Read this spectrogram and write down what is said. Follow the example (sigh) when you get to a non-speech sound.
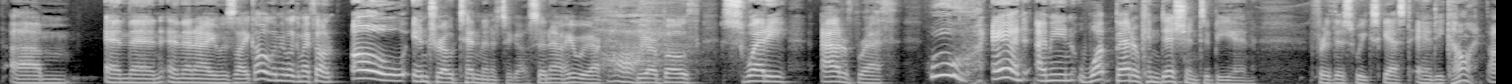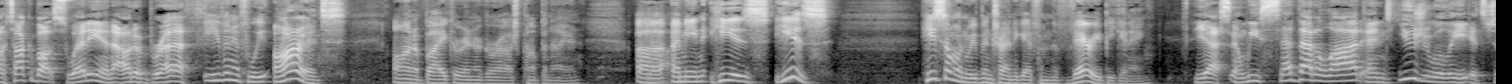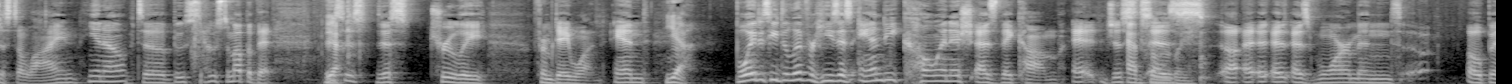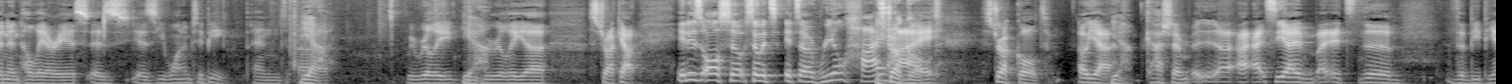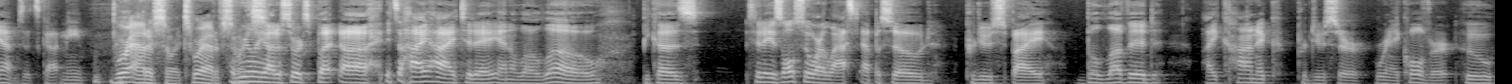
Um, and then and then I was like, oh, let me look at my phone. Oh, intro ten minutes ago. So now here we are. (sighs) we are both sweaty, out of breath. Whew. And I mean, what better condition to be in for this week's guest, Andy Cohen? Uh, talk about sweaty and out of breath. even if we aren't on a bike or in a garage pumping iron. Uh, I mean, he is he is he's someone we've been trying to get from the very beginning. Yes, and we said that a lot, and usually it's just a line, you know, to boost boost them up a bit. This Yeah. is this truly from day one, and Yeah, boy does he deliver. He's as Andy Cohenish as they come, Eh, just Absolutely. as uh, as, as warm and open and hilarious as as you want him to be, and uh, Yeah. we really Yeah. we really uh, struck out. It is also so it's it's a real high struck high gold. struck gold. Oh yeah, Yeah. Gosh, I'm, I, I see. I it's the the BPMs. It's got me we're out of sorts. We're out of sorts. really out of sorts. But uh, it's a high high today and a low low because today is also our last episode produced by beloved, iconic producer Renee Colvert, who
